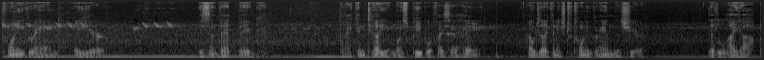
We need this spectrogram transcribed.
20 grand a year isn't that big. But I can tell you, most people, if I said, hey, how would you like an extra 20 grand this year? They'd light up.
